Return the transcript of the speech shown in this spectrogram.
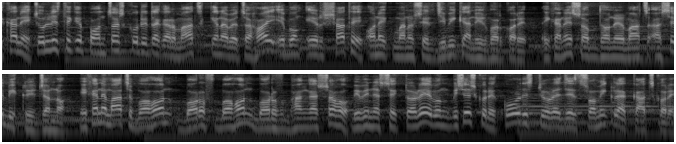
এখানে চল্লিশ থেকে পঞ্চাশ কোটি টাকার মাছ কেনাবেচা হয় এবং এর সাথে অনেক মানুষের জীবিকা নির্ভর করে। এখানে সব ধরনের মাছ আসে বিক্রির জন্য। এখানে মাছ বহন, বরফ বহন, বরফ ভাঙ্গা সহ বিভিন্ন সেক্টরে এবং বিশেষ করে কোল্ড স্টোরেজের শ্রমিকরা কাজ করে।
